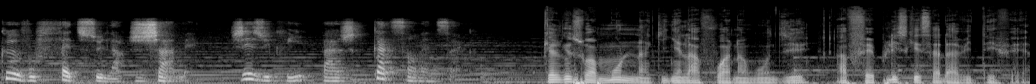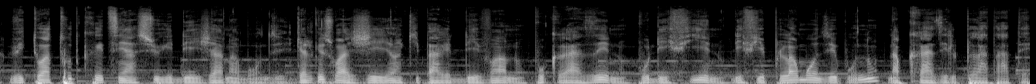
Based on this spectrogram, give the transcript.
que vous faites cela. Jamais. Jésus-Christ, page 425. Kelke swa moun nan ki gen la fwa nan bon Diyo, ap fè plis ke sa David te fè. Victoire tout kretien asyri deja nan bon Diyo. Kelke swa jeyan ki pare devan nou, pou krasen nou, pou defye nou, defye plan bon Diyo pou nou, nap krasen l plat a te.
